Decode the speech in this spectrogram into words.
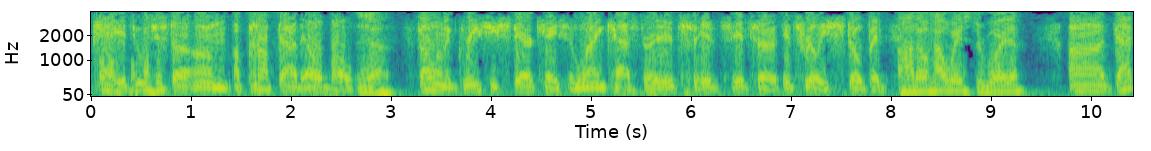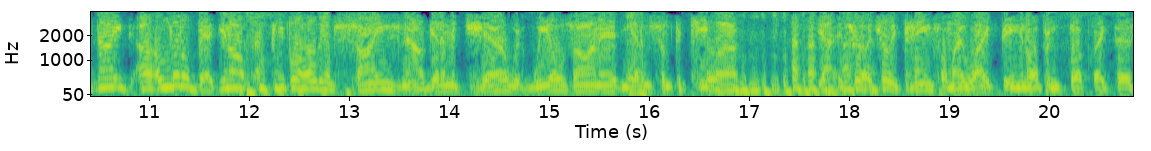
okay. It, was just a um a popped out elbow. Yeah. Fell on a greasy staircase in Lancaster. It's it's it's a it's really stupid. Otto, how wasted were you? Uh, that night, uh, a little bit. You know, people are holding up signs now. Get him a chair with wheels on it, and get him some tequila. yeah, it's really, it's really painful. My life being an open book like this.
